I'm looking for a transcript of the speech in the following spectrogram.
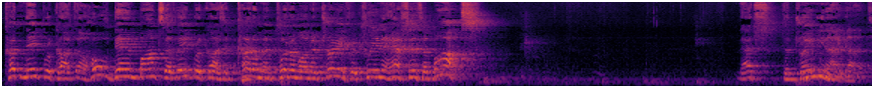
cutting apricots, a whole damn box of apricots, and cut them and put them on a tray for three and a half cents a box. That's the training I got.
